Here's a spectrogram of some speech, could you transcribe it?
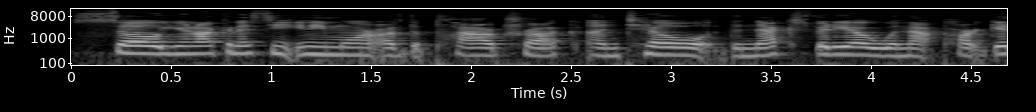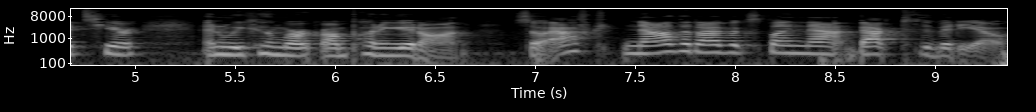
So you're not going to see any more of the plow truck until the next video when that part gets here and we can work on putting it on. So after now that I've explained that, back to the video.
